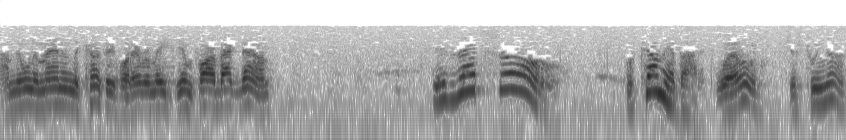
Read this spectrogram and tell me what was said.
I'm the only man in the country whatever made Jim Farr back down. Is that so? Well, tell me about it. Well, just between us.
